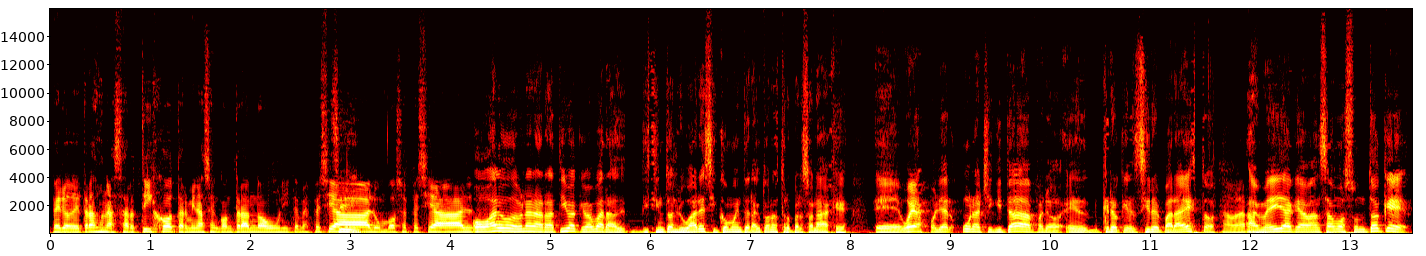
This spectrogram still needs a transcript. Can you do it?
pero detrás de un acertijo terminas encontrando un ítem especial, un boss especial. O algo de una narrativa que va para distintos lugares y cómo interactúa nuestro personaje. Eh, voy a spoilear una chiquitada, pero eh, creo que sirve para esto. A ver. medida que avanzamos un toque,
